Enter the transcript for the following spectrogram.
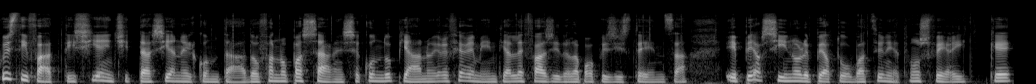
Questi fatti, sia in città sia nel contado, fanno passare in secondo piano i riferimenti alle fasi della propria esistenza e persino le perturbazioni atmosferiche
